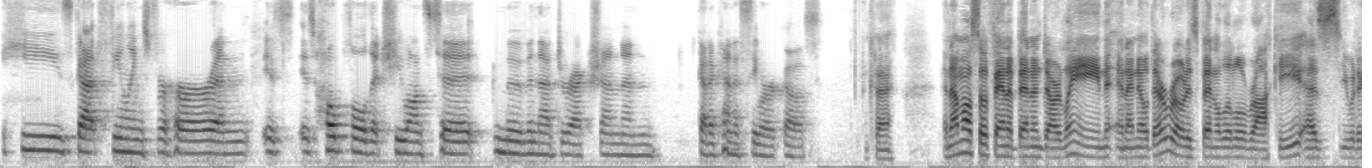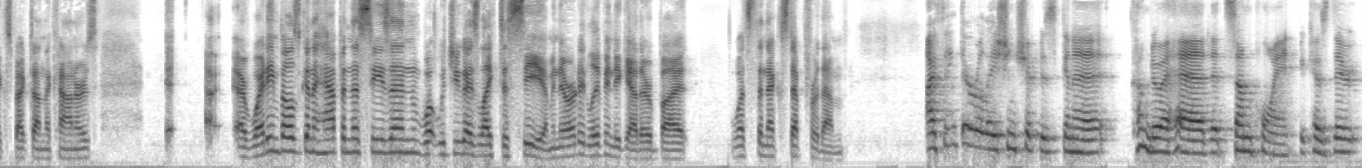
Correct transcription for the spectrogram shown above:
he's got feelings for her and is is hopeful that she wants to move in that direction and got to kind of see where it goes. Okay. And I'm also a fan of Ben and Darlene, and I know their road has been a little rocky, as you would expect on the Conners. Are wedding bells going to happen this season? What would you guys like to see? I mean, they're already living together, but what's the next step for them? I think their relationship is going to come to a head at some point because they're,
